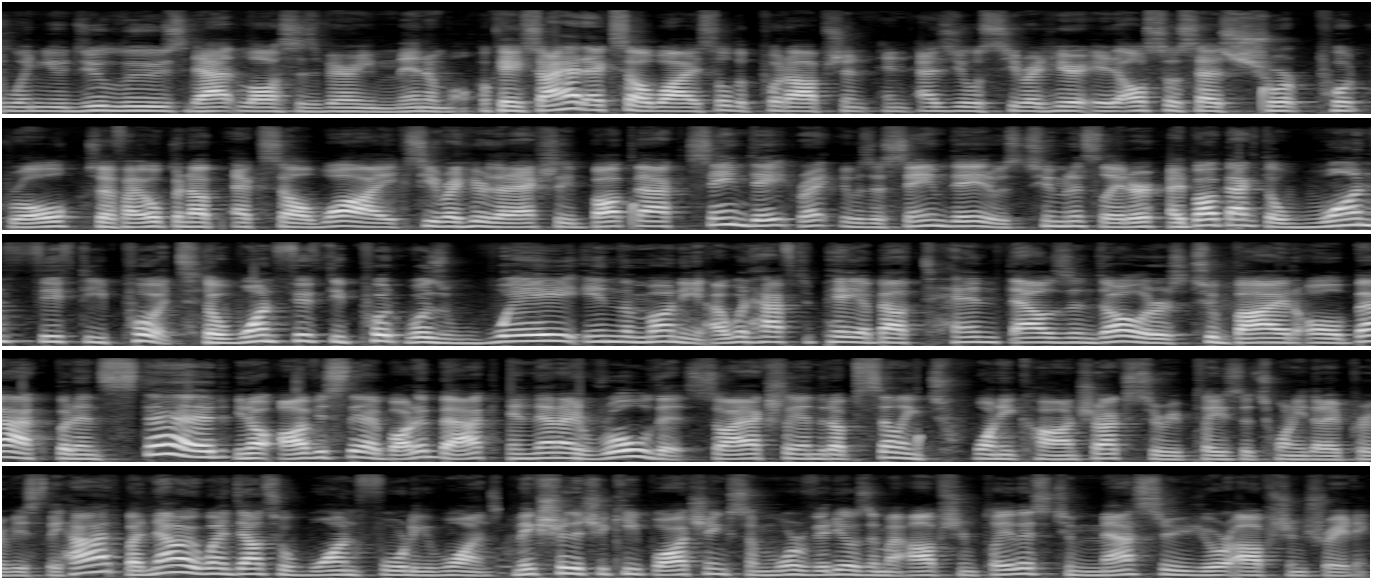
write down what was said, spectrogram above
when you do lose, that loss is very minimal. Okay, so I had XLY, sold the put option, and as you'll see right here, it also says short put roll. So if I open up XLY, see right here that I actually bought back same date, right? It was the same date, it was two minutes later. I bought back the 150 put. The 150 put was way in the money. I would have to pay about $10,000 to buy it all back. But instead, you know, obviously I bought it back and then I rolled it. So I actually ended up selling 20 contracts to replace the 20 that I previously had. But now it went down to 141 want. Make sure that you keep watching some more videos in my option playlist to master your option trading.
